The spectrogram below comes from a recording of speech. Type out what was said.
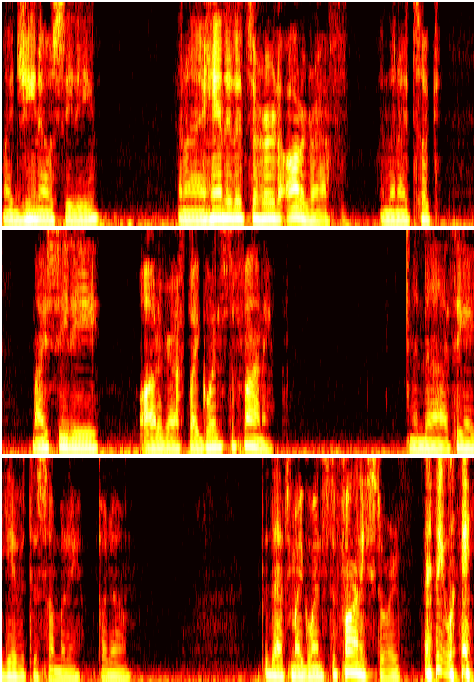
my Geno CD, and I handed it to her to autograph. And then I took my CD autographed by Gwen Stefani. And uh, I think I gave it to somebody, but uh, but that's my Gwen Stefani story. Anyway,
